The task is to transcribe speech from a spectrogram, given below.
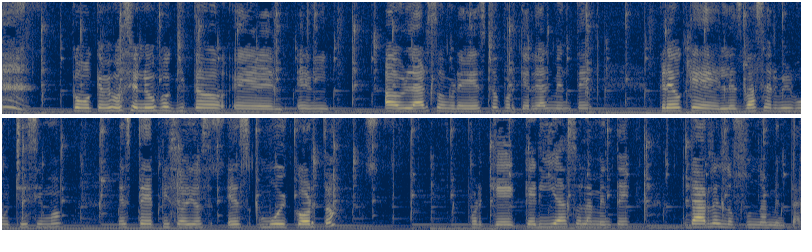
como que me emocioné un poquito en, hablar sobre esto porque realmente creo que les va a servir muchísimo. Este episodio es muy corto porque quería solamente darles lo fundamental,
